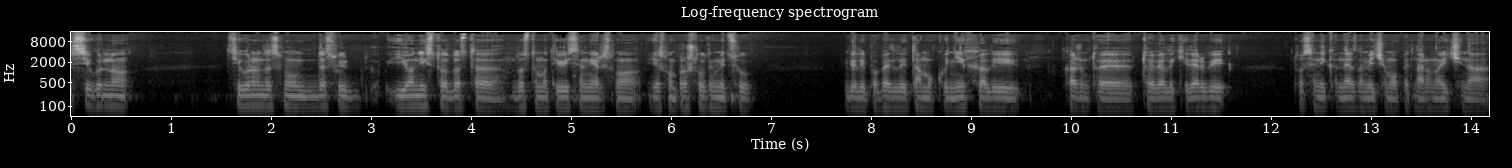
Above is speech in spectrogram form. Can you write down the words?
sigurno, sigurno da, smo, da su i oni isto dosta, dosta motivisani jer smo, jer smo prošlu utakmicu bili pobedili tamo kod njih, ali kažem, to je, to je veliki derbi, to se nikad ne zna, mi ćemo opet naravno ići na,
